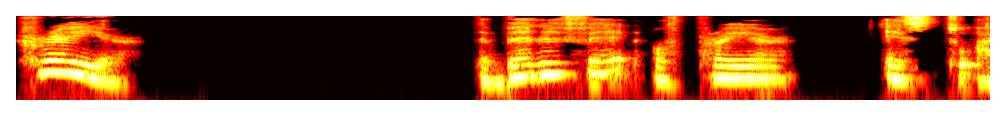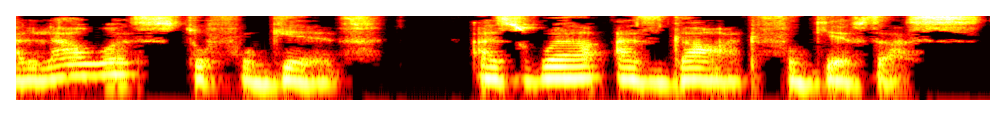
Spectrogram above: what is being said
Prayer. The benefit of prayer is to allow us to forgive as well as God forgives us.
